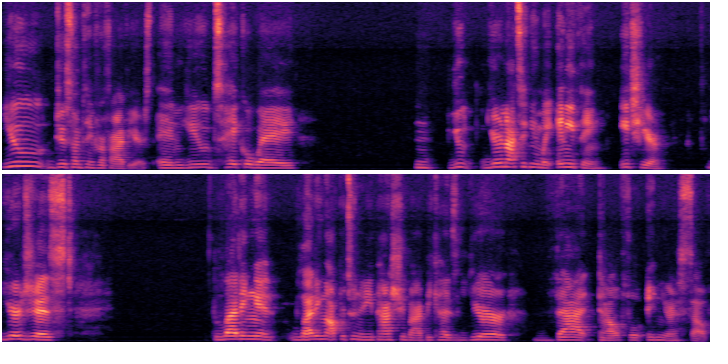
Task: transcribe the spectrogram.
you do something for 5 years and you take away you you're not taking away anything each year. You're just letting it letting the opportunity pass you by because you're that doubtful in yourself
